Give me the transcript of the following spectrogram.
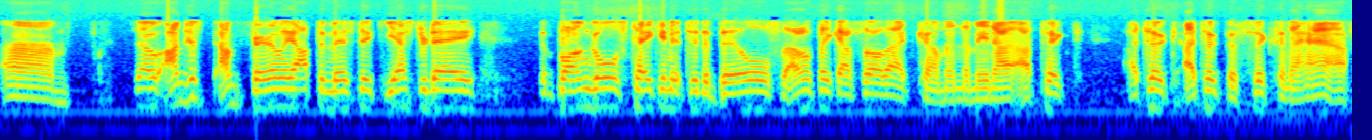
Um, so I'm just I'm fairly optimistic. Yesterday, the Bungles taking it to the Bills. I don't think I saw that coming. I mean, I, I picked I took I took the six and a half,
